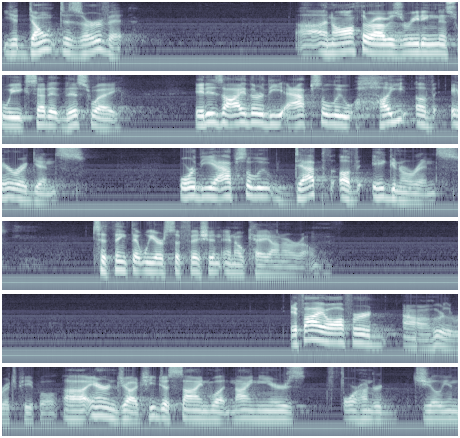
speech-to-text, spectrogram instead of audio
you don't deserve it. Uh, an author I was reading this week said it this way It is either the absolute height of arrogance or the absolute depth of ignorance to think that we are sufficient and okay on our own. If I offered, I don't know, who are the rich people? Uh, Aaron Judge, he just signed, what, nine years, $400 jillion?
